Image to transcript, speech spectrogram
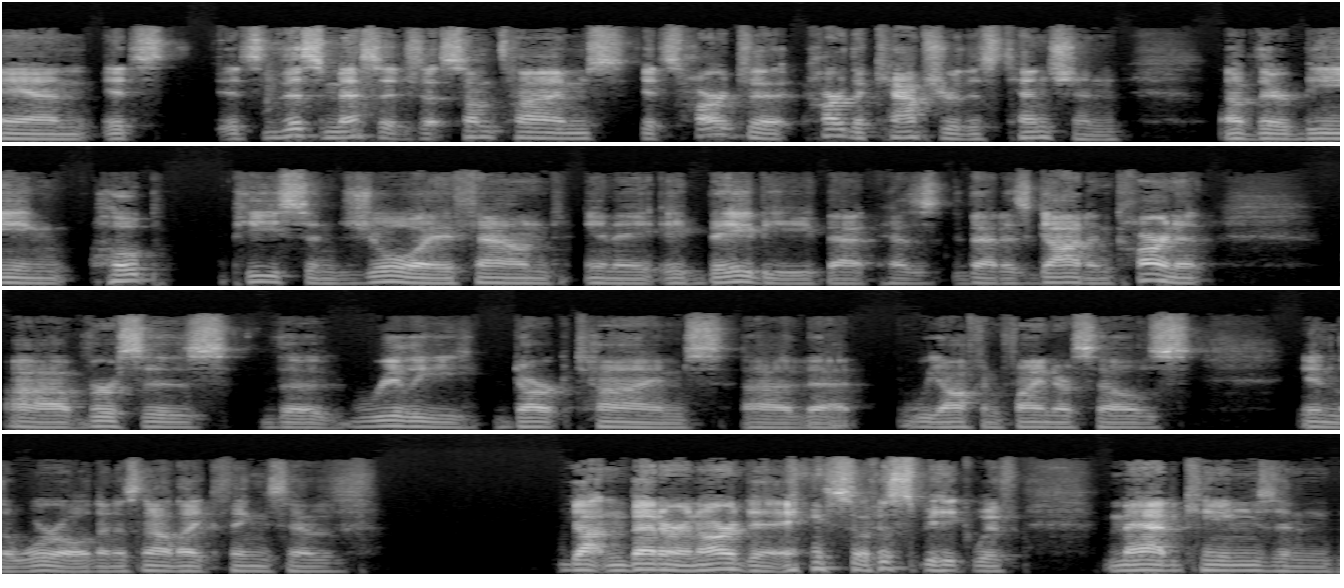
And it's it's this message that sometimes it's hard to hard to capture this tension of there being hope peace and joy found in a, a baby that has that is god incarnate uh, versus the really dark times uh, that we often find ourselves in the world. And it's not like things have gotten better in our day, so to speak, with mad kings and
